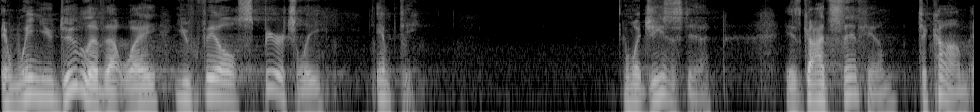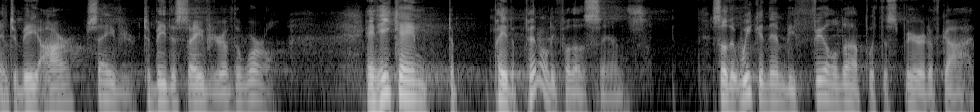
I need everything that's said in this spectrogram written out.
And when you do live that way, you feel spiritually empty. And what Jesus did is God sent him to come and to be our Savior, to be the Savior of the world. And he came to pay the penalty for those sins so that we could then be filled up with the Spirit of God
